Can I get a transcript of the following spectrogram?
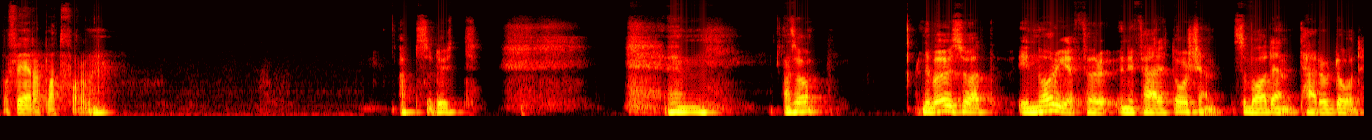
och flera plattformar. Mm. Absolut. Um, alltså, det var ju så att i Norge för ungefär ett år sedan så var det en terrordåd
